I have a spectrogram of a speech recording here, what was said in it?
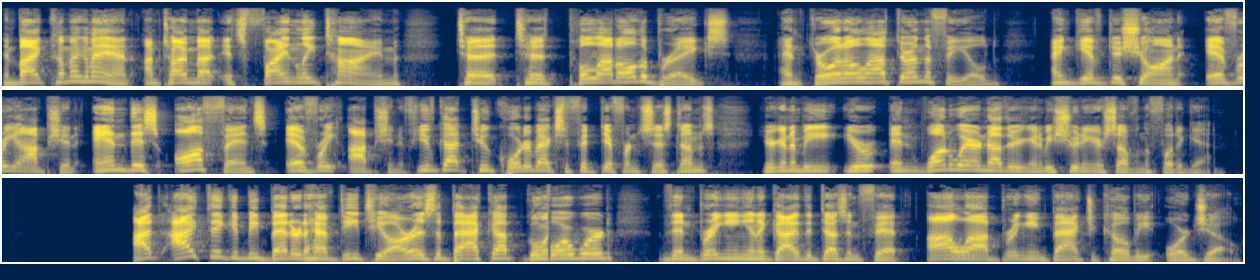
And by becoming a man, I'm talking about it's finally time to to pull out all the breaks and throw it all out there on the field and give Deshaun every option and this offense every option. If you've got two quarterbacks that fit different systems, you're going to be you're in one way or another you're going to be shooting yourself in the foot again. I I think it'd be better to have DTR as the backup going forward than bringing in a guy that doesn't fit, a la bringing back Jacoby or Joe.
